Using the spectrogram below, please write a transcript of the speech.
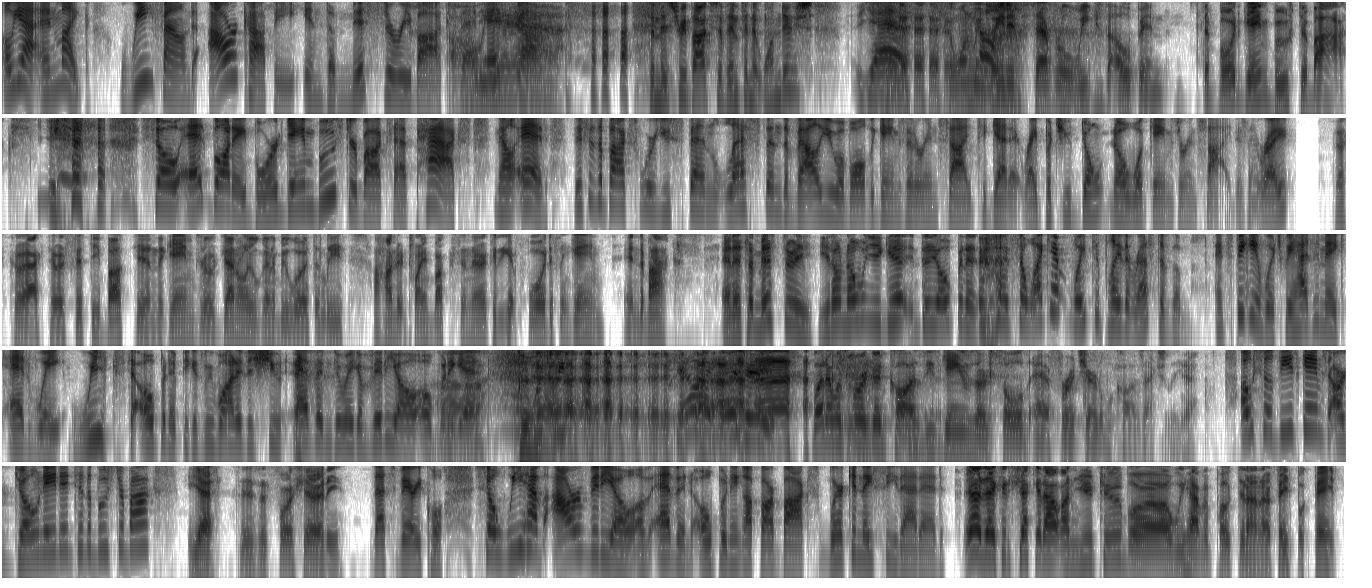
Oh, yeah. And Mike, we found our copy in the mystery box that Oh, Ed yeah. got. The mystery box of infinite wonders? yes. The one we waited several weeks to open. The board game booster box. Yeah. so Ed bought a board game booster box at PAX. Now, Ed, this is a box where you spend less than the value of all the games that are inside to get it, right? But you don't know what games are inside. Is that right? That's correct. There was 50 bucks, and the games are generally going to be worth at least 120 bucks in there because you get four different games in the box. And it's a mystery. You don't know what you get until you open it. so I can't wait to play the rest of them. And speaking of which, we had to make Ed wait weeks to open it because we wanted to shoot Evan doing a video opening it. Ah. Which we Yay! but it was for a good cause. These games are sold at, for a charitable cause, actually. Yeah. Oh, so these games are donated to the booster box? yes, this is for charity. That's very cool. So we have our video of Evan opening up our box. Where can they see that, Ed? Yeah, they can check it out on YouTube or we have it posted on our Facebook page.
